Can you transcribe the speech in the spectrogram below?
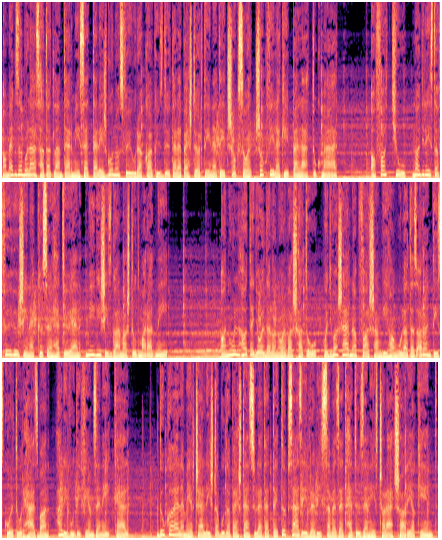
A megzabolázhatatlan természettel és gonosz főurakkal küzdő telepes történetét sokszor, sokféleképpen láttuk már. A fattyú, nagyrészt a főhősének köszönhetően, mégis izgalmas tud maradni. A 061 oldalon olvasható, hogy vasárnap farsangi hangulat az Aranytíz Kultúrházban, hollywoodi filmzenékkel. Duka Elemér csellista Budapesten született egy több száz évre visszavezethető zenész család sarjaként.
